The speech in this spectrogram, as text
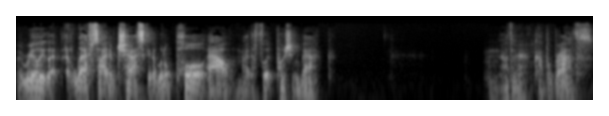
But really let that left side of chest get a little pull out by the foot pushing back. Another couple breaths.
